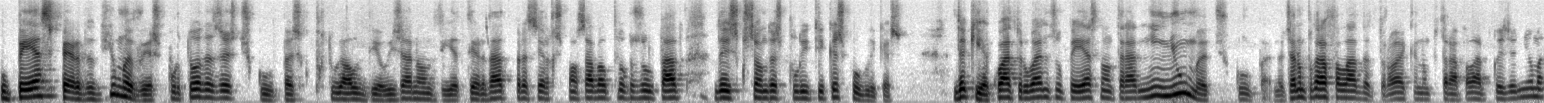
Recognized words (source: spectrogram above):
o PS perde de uma vez por todas as desculpas que Portugal deu e já não devia ter dado para ser responsável pelo resultado da execução das políticas públicas. Daqui a quatro anos o PS não terá nenhuma desculpa, já não poderá falar da Troika, não poderá falar de coisa nenhuma.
